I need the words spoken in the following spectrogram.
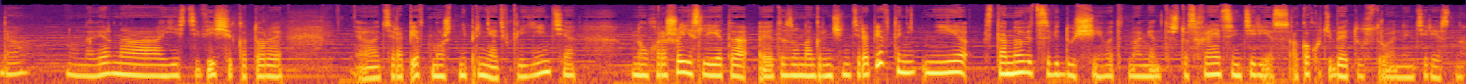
да. Ну, наверное, есть вещи, которые э, терапевт может не принять в клиенте, но хорошо, если это, эта зона ограничения терапевта не, не становится ведущей в этот момент, что сохраняется интерес. А как у тебя это устроено, интересно?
